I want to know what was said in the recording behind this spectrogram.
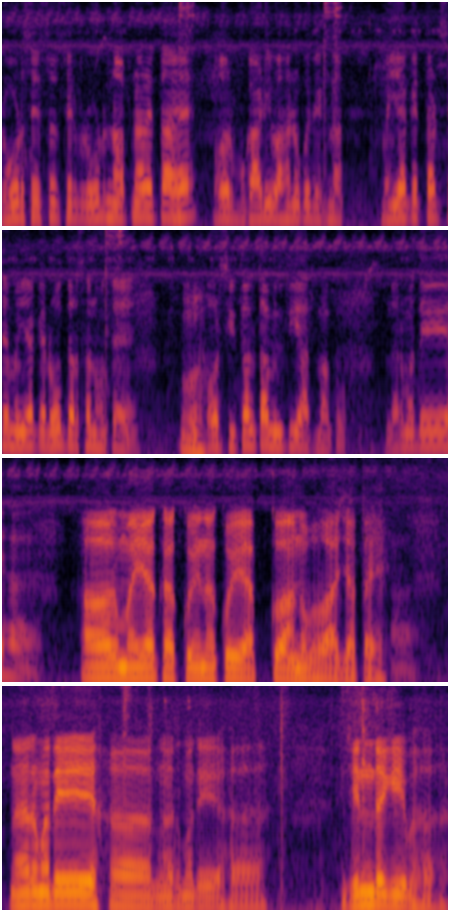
रोड से सिर्फ़ रोड नापना रहता है और गाड़ी वाहनों को देखना। मैया के तट से मैया के रोज दर्शन होते हैं। और शीतलता मिलती है आत्मा को। नर्मदे हर और मैया का कोई ना कोई आपको अनुभव आ जाता है। हाँ। नर्मदे हर नर्मदे हर जिंदगी भर।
